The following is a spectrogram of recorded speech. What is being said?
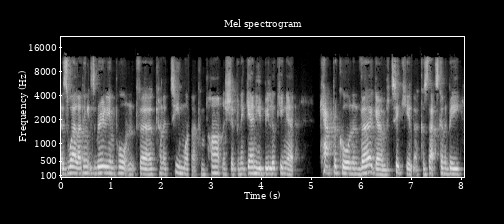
as well. I think it's really important for kind of teamwork and partnership. And again, you'd be looking at Capricorn and Virgo in particular, because that's going to be,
